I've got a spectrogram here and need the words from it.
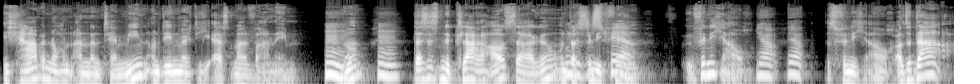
ich habe noch einen anderen Termin und den möchte ich erstmal wahrnehmen. Ne? Das ist eine klare Aussage und, Und das das finde ich fair. Finde ich auch. Ja, ja. Das finde ich auch. Also da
